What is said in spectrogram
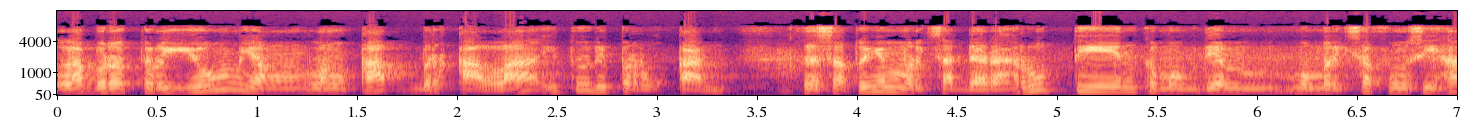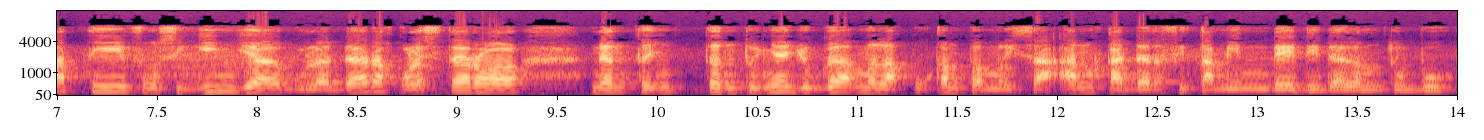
laboratorium yang lengkap berkala itu diperlukan. Salah satunya memeriksa darah rutin, kemudian memeriksa fungsi hati, fungsi ginjal, gula darah, kolesterol, dan tentunya juga melakukan pemeriksaan kadar vitamin D di dalam tubuh.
